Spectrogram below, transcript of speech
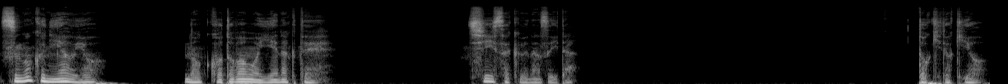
すごく似合うよ、の言葉も言えなくて、小さくうなずいた。時を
